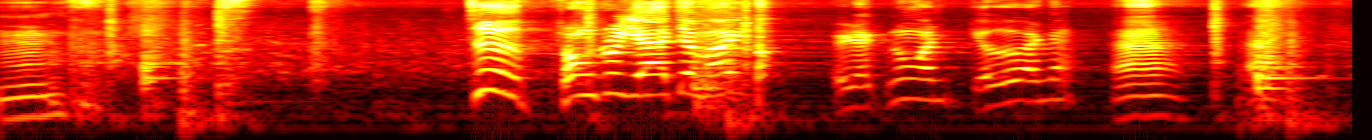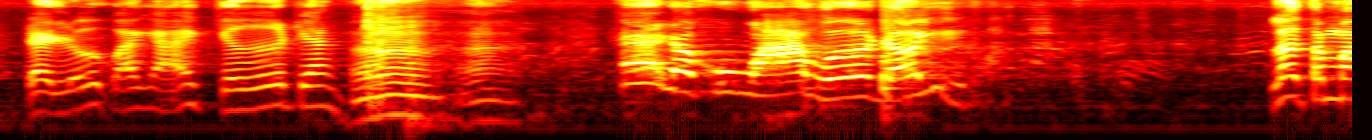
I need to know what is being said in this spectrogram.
อืมชื่อทรงธุริยาใช่ไหมเด็กนู้นเจอนะอ่าอ่า ได้รู้ว่าอยากให้เจอจังเอออ่าเอ้ยเราก็ว่าเวอร์เลยแล้วทำไม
